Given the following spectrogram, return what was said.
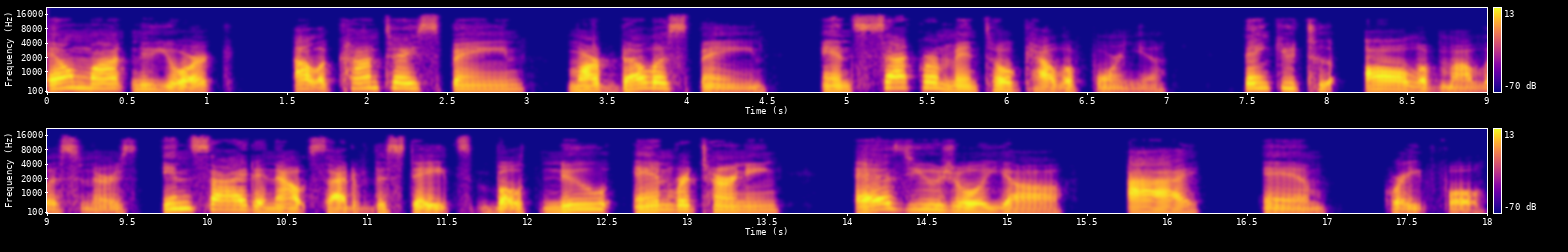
Elmont, New York, Alicante, Spain, Marbella, Spain, and Sacramento, California. Thank you to all of my listeners inside and outside of the states, both new and returning. As usual, y'all, I am grateful.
